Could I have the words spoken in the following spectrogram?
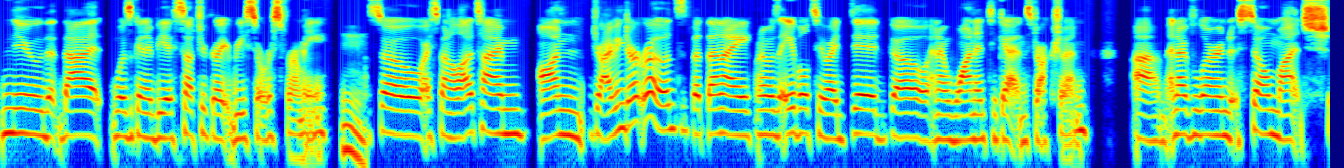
knew that that was going to be a, such a great resource for me. Hmm. So I spent a lot of time on driving dirt roads, but then I, when I was able to, I did go and I wanted to get instruction. Um, and I've learned so much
